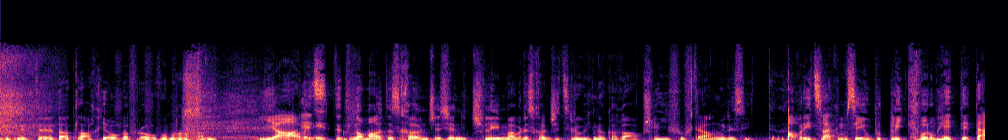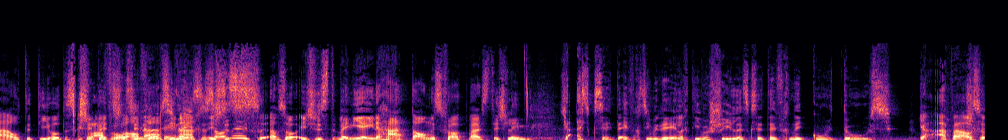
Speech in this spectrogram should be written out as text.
bist nicht äh, die Lach-Yoga-Frau vom Anfang. Ja, jetzt, nochmal, das könntest, ist ja nicht schlimm, aber das könntest du jetzt ruhig noch abschleifen auf der anderen Seite. aber jetzt wegen dem Silberblick, warum hätte der oder die, die das geschrieben hat, Schlaflose Nächte? Ist das, also, ist es, wenn ich einen hätte anders gefragt, wäre es das schlimm? Ja, es sieht einfach, sind wir ehrlich, die, die schillen, es sieht einfach nicht gut aus. Ja, eben, also,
